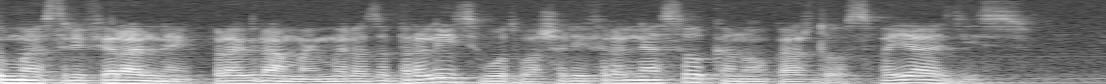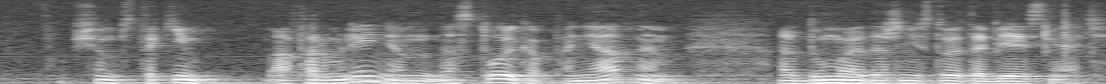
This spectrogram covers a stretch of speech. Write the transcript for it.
думаю, с реферальной программой мы разобрались. Вот ваша реферальная ссылка, она у каждого своя здесь. В общем, с таким оформлением, настолько понятным, думаю, даже не стоит объяснять.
